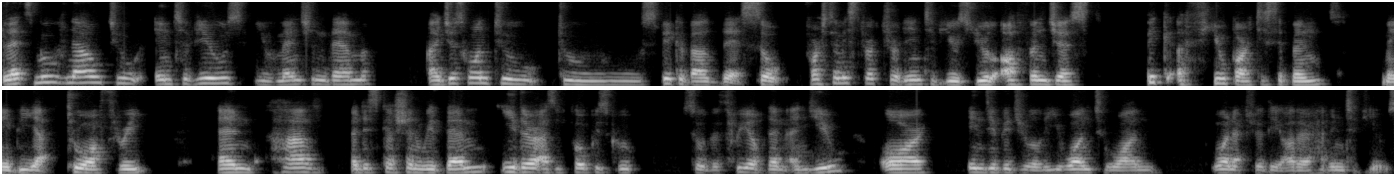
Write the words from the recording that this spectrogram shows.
Let's move now to interviews. You've mentioned them. I just want to, to speak about this. So for semi-structured interviews, you'll often just pick a few participants, maybe two or three, and have a discussion with them, either as a focus group, so the three of them and you, or individually, one-to-one, -one, one after the other have interviews.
